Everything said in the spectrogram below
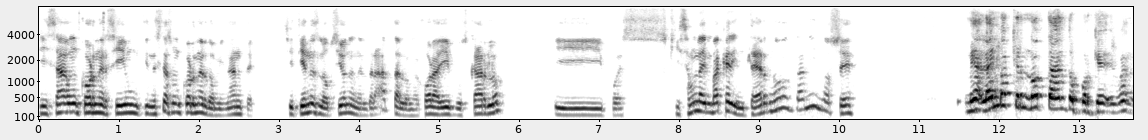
quizá un corner sí, un, necesitas un corner dominante. Si tienes la opción en el draft, a lo mejor ahí buscarlo. Y pues quizá un linebacker interno, Dani, no sé. Mira, linebacker no tanto, porque, bueno,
